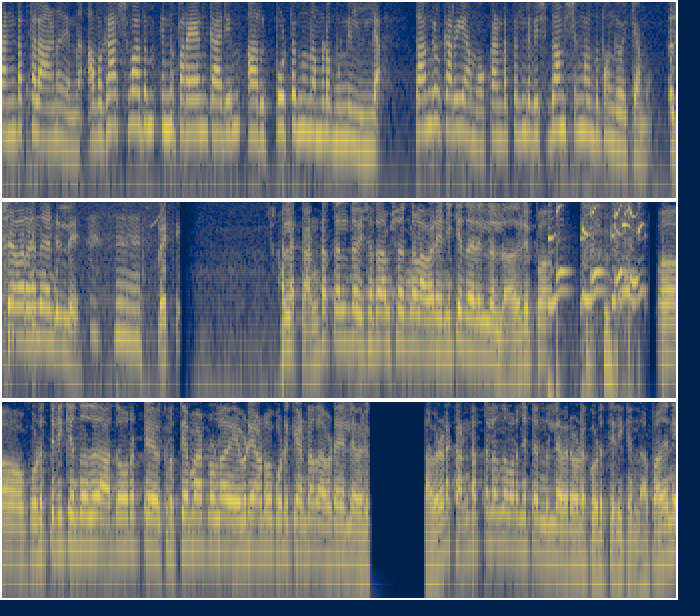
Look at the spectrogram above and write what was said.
കണ്ടെത്തലാണ് എന്ന്. അവകാശവാദം എന്ന് പറയാൻ കാര്യം ആ റിപ്പോർട്ടൊന്നും നമ്മുടെ മുന്നിലില്ല. താങ്കൾക്കറിയാമോ? കണ്ടെത്തലിന്റെ വിശദാംശങ്ങൾ ഒന്ന് പങ്കുവെക്കാമോ പറയുന്നത് കണ്ടില്ലേ? പെട്ടി അല്ല കണ്ടെത്തലിന്റെ വിശദാംശങ്ങൾ അവർ എനിക്ക് തരില്ലല്ലോ. അവരിപ്പോ ഇപ്പോ കൊടുത്തിരിക്കുന്നത് അതോറിറ്റി കൃത്യമായിട്ടുള്ള എവിടെയാണോ കൊടുക്കേണ്ടത് അവിടെയല്ലേ അവർ അവരുടെ കണ്ടെത്തൽ എന്ന് പറഞ്ഞിട്ടല്ലേ അവരവിടെ കൊടുത്തിരിക്കുന്നത്. അപ്പൊ അതിന്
